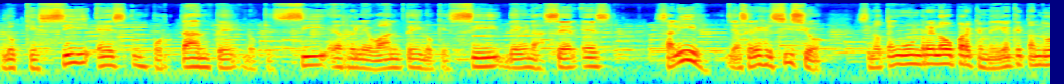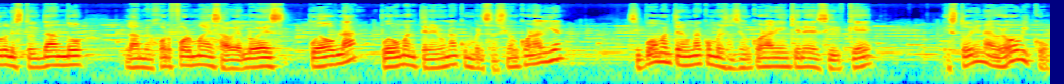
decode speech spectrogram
Lo que sí es importante, lo que sí es relevante y lo que sí deben hacer es salir y hacer ejercicio. Si no tengo un reloj para que me diga qué tan duro le estoy dando, la mejor forma de saberlo es, ¿puedo hablar? ¿Puedo mantener una conversación con alguien? Si puedo mantener una conversación con alguien quiere decir que estoy en aeróbico.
